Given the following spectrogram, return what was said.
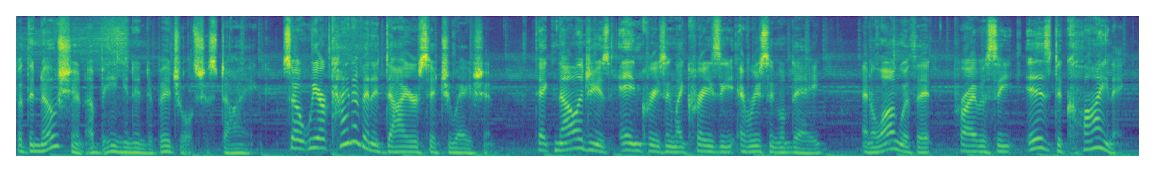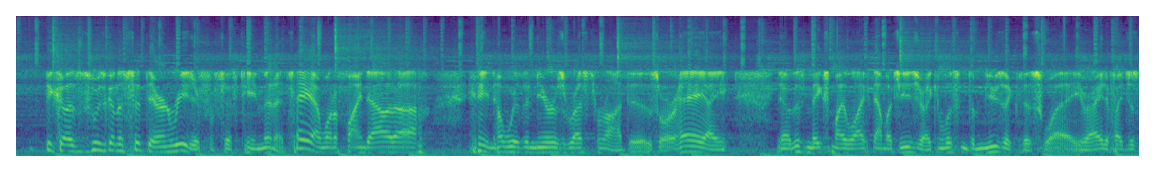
but the notion of being an individual is just dying. So, we are kind of in a dire situation. Technology is increasing like crazy every single day, and along with it, privacy is declining. Because who's going to sit there and read it for 15 minutes? Hey, I want to find out, uh, you know, where the nearest restaurant is, or hey, I, you know, this makes my life that much easier. I can listen to music this way, right? If I just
